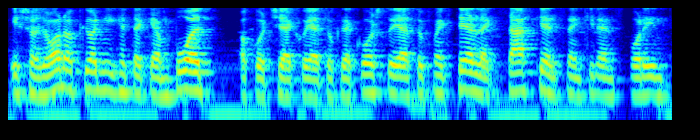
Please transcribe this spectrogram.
és ha van a környéketeken bolt, akkor csekkoljátok le, kóstoljátok meg, tényleg 199 forint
